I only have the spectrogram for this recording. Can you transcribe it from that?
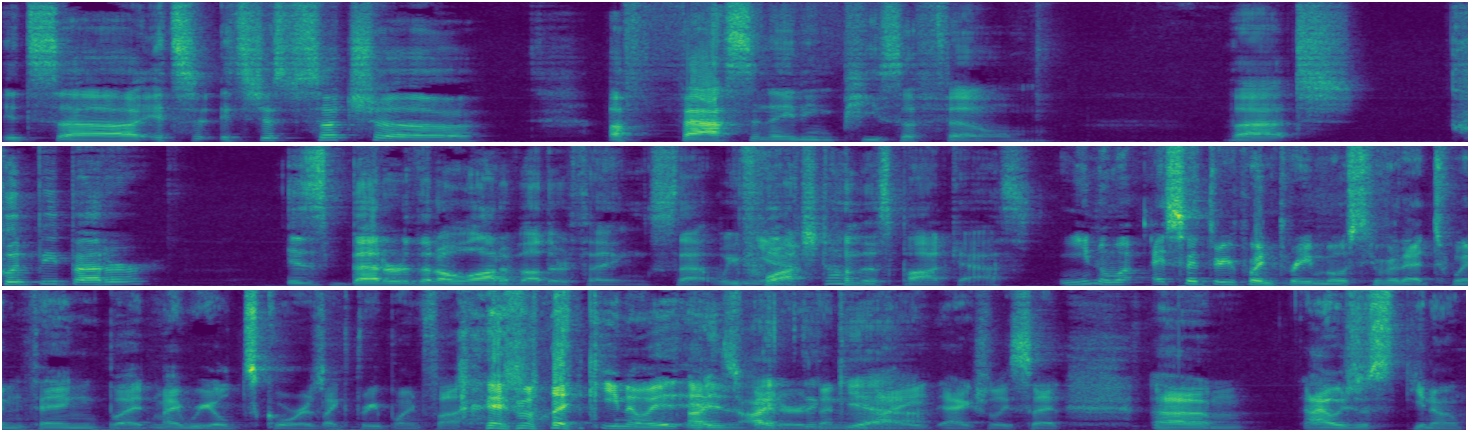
It's uh, it's it's just such a a fascinating piece of film that could be better. Is better than a lot of other things that we've Yeah. watched on this podcast. You know what? I said 3.3 mostly for that twin thing, but my real score is like 3.5. like, you know, it, it I- is I better think, than yeah. I actually said. Um, I was just, you know,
